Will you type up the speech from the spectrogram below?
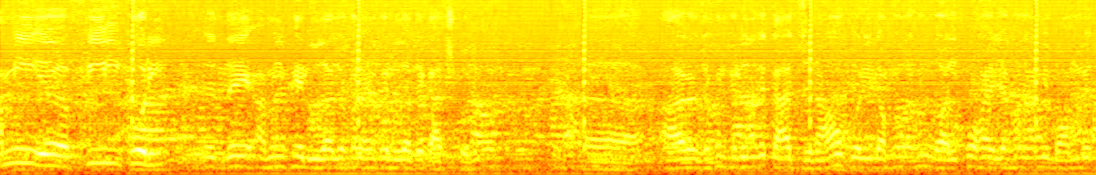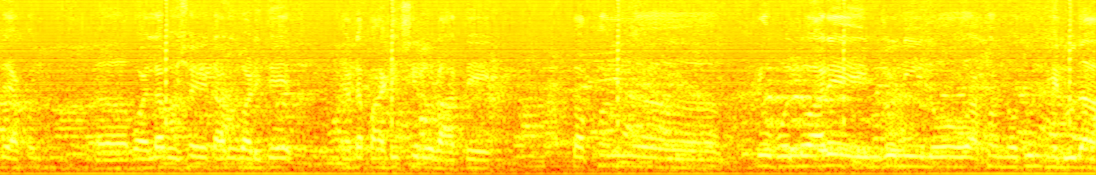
আমি ফিল করি। যে আমি ফেলুদা যখন আমি ফেলুদাতে কাজ করি। আর যখন ফেলুদাতে কাজ নাও করি তখন যখন গল্প হয় যখন আমি বম্বেতে এখন পয়লা বৈশাখে কারু বাড়িতে একটা পার্টি ছিল রাতে তখন কেউ বলল আরে ইন্দ্রনীল ও এখন নতুন ফেলুদা।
